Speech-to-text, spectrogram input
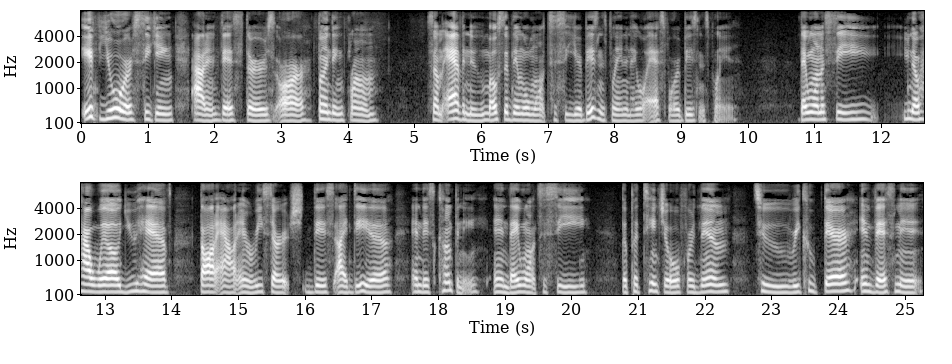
if you're seeking out investors or funding from some avenue, most of them will want to see your business plan and they will ask for a business plan. They want to see, you know, how well you have thought out and researched this idea and this company and they want to see the potential for them to recoup their investment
